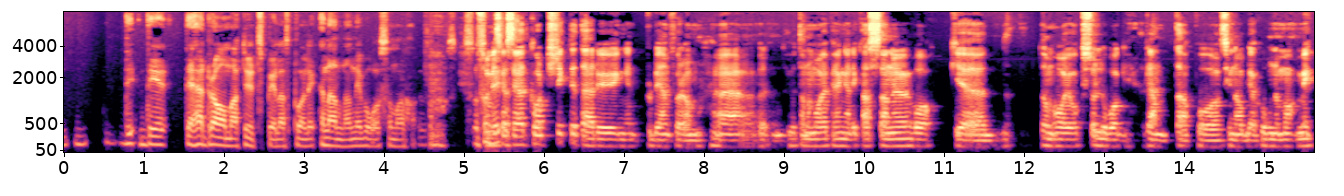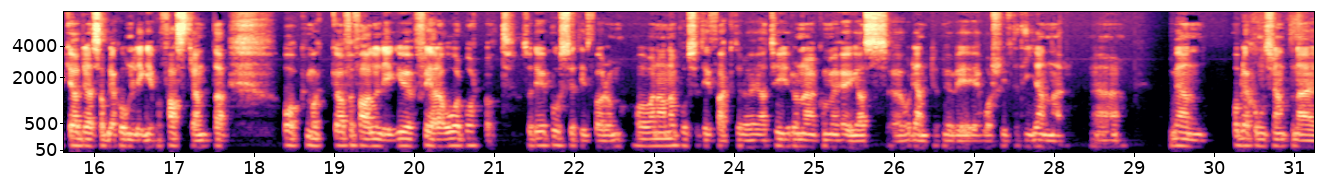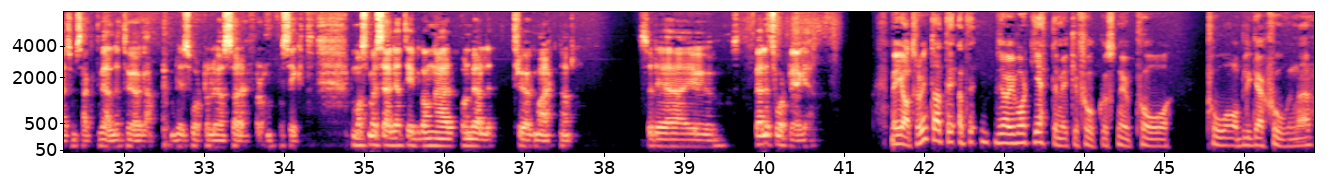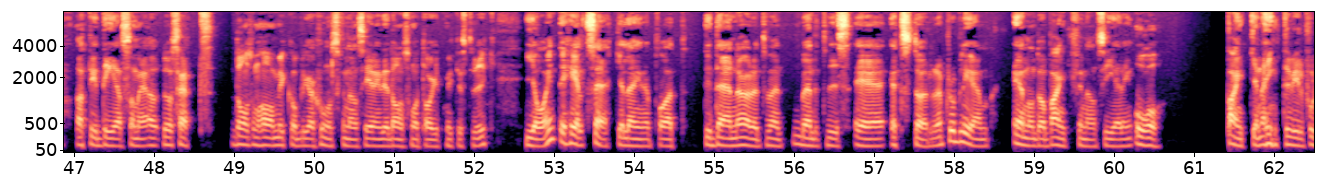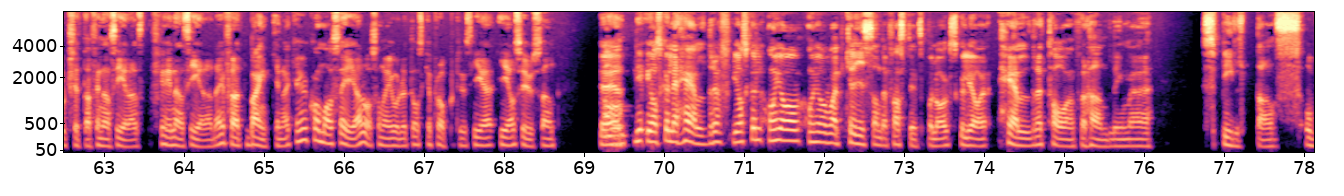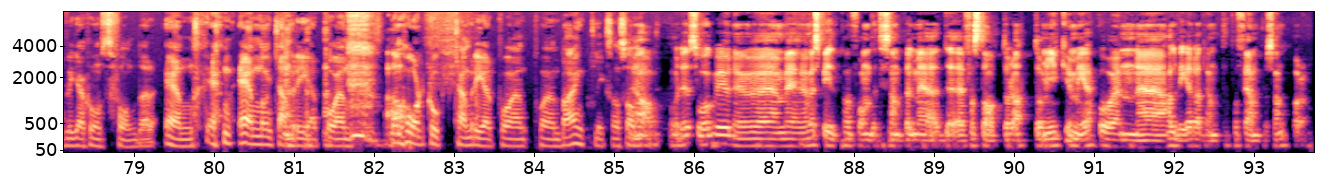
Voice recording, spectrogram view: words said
det, det, det här dramat utspelas på en annan nivå. Som man har. Så, så vi ska säga att kortsiktigt är det ju inget problem för dem, eh, utan de har ju pengar i kassan nu och eh, de har ju också låg ränta på sina obligationer. Mycket av deras obligationer ligger på fast ränta och mycket av förfallen ligger ju flera år bortåt. Så det är positivt för dem. Och en annan positiv faktor är att hyrorna kommer höjas eh, ordentligt nu vid årsskiftet igen. Här. Eh, men obligationsräntorna är som sagt väldigt höga. Det blir svårt att lösa det för dem på sikt. Då måste man sälja tillgångar på en väldigt trög marknad. Så det är ju väldigt svårt läge. Men jag tror inte att det, att det har ju varit jättemycket fokus nu på, på obligationer. Att det är det som är, du har sett de som har mycket obligationsfinansiering, det är de som har tagit mycket stryk. Jag är inte helt säker längre på att det där nödvändigtvis är ett större problem än om du har bankfinansiering och bankerna inte vill fortsätta finansiera, finansiera dig. För att bankerna kan ju komma och säga då, som de gjorde till Oscar Properties, ge, ge oss husen. Mm. Jag skulle hellre, jag skulle, om, jag, om jag var ett krisande fastighetsbolag skulle jag hellre ta en förhandling med Spiltans obligationsfonder än, än, än någon kamrer på en, ja. någon hårdkokt kamrer på en, på en bank. Liksom, som... Ja, och det såg vi ju nu eh, med, med Spiltan-fonder till exempel med eh, Fastator att de gick ju med på en eh, halverad ränta på 5 bara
